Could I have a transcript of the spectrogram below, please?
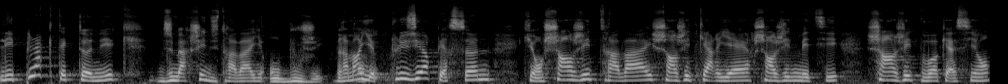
les plaques tectoniques du marché du travail ont bougé. Vraiment, il y a plusieurs personnes qui ont changé de travail, changé de carrière, changé de métier, changé de vocation,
